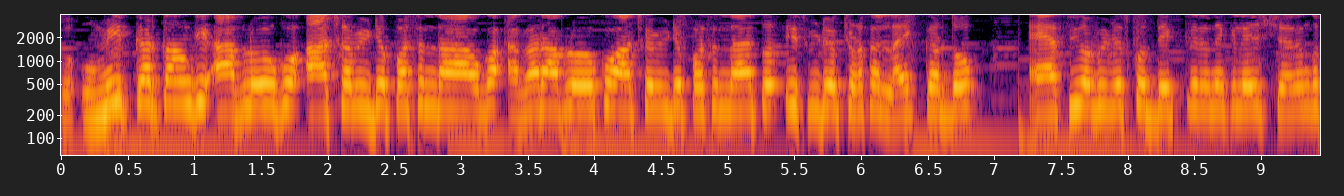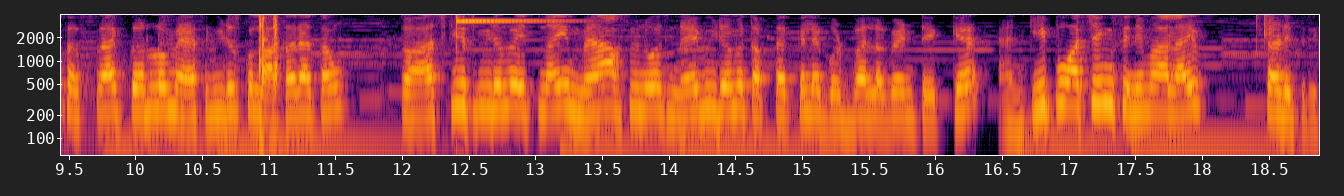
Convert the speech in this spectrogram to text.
तो उम्मीद करता हूँ कि आप लोगों को आज का वीडियो पसंद आया होगा। अगर आप लोगों को आज का वीडियो पसंद आया तो इस वीडियो को थोड़ा सा लाइक कर दो। ऐसी और वीडियोस को देखते रहने के लिए इस चैनल को सब्सक्राइब कर लो। मैं ऐसे वीडियोज़ को लाता रहता हूँ। तो आज की इस वीडियो में इतना ही। मैं आपसे मिलूँगा एक नए वीडियो में तब तक के लिए goodbye love and take care and keep watching cinema live thirty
